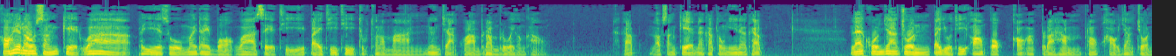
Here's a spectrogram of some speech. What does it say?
ขอให้เราสังเกตว่าพระเยซูไม่ได้บอกว่าเศรษฐีไปที่ที่ทุกทรมาน เนื่องจากความร่ำรวยของเขา นะครับ เราสังเกตนะครับตรงนี้นะครับ และคนยากจนไปอยู่ที่อ้อมอกของอับราฮัม เพราะเขายากจน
